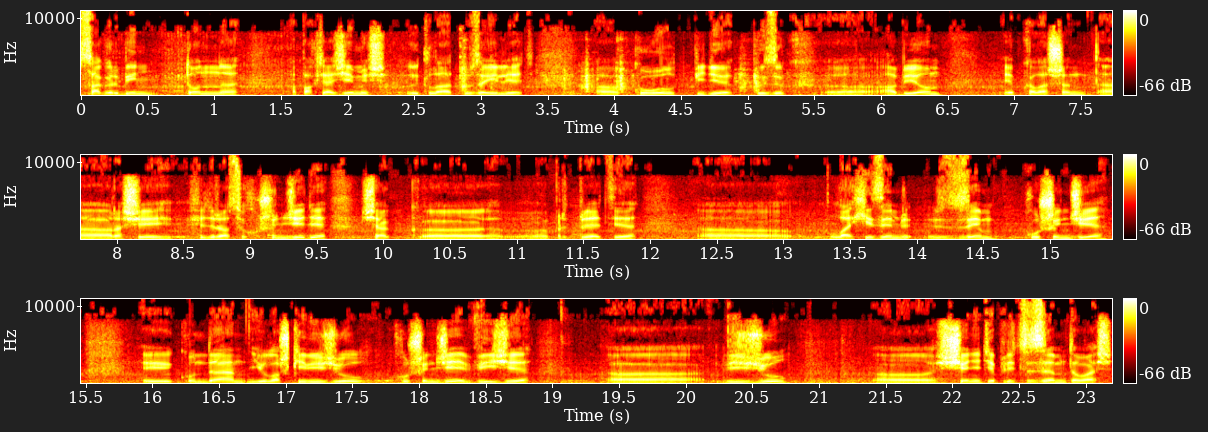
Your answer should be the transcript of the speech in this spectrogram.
сагырбин тонны апақша жеміш ытла туза илет. Кувыл пиде пызык объем, Эп калашын Россия Федерация хушинжеде, шак предприятие лахи зем, зем хушинже, и кунда юлашки вижул хушинже, виже вижул, щене теплицезем таваш.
